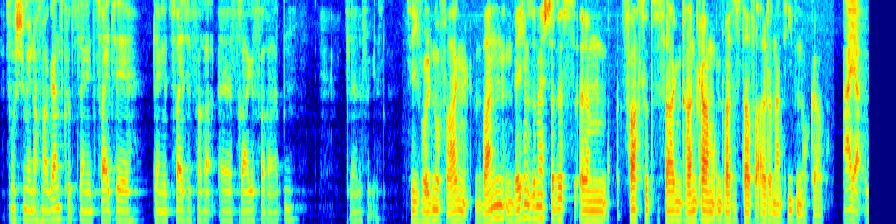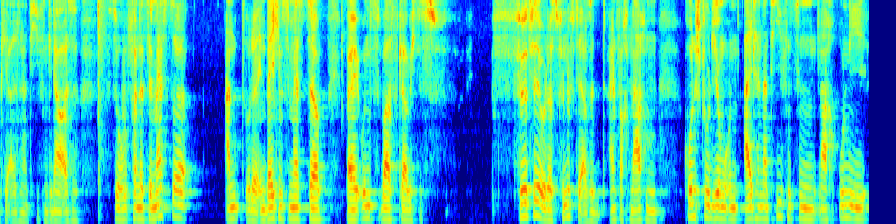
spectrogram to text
jetzt musst du mir noch mal ganz kurz deine zweite, deine zweite Verra äh, Frage verraten. Ich leider vergessen. Also ich wollte nur fragen, wann, in welchem Semester das ähm, Fach sozusagen drankam und was es da für Alternativen noch gab. Ah ja, okay, Alternativen, genau. Also so von der Semester an oder in welchem Semester, bei uns war es, glaube ich, das vierte oder das fünfte, also einfach nach dem Grundstudium und Alternativen sind nach Uni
